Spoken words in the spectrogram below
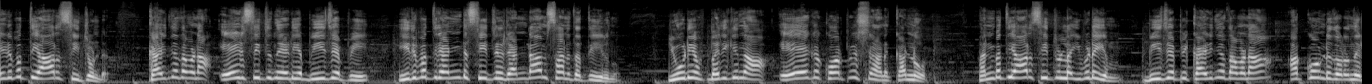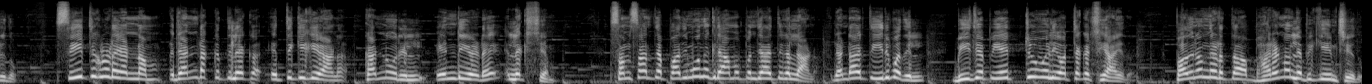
എഴുപത്തി ആറ് സീറ്റുണ്ട്. കഴിഞ്ഞ തവണ ഏഴ് സീറ്റ് നേടിയ ബി ജെ പി ഇരുപത്തിരണ്ട് സീറ്റിൽ രണ്ടാം സ്ഥാനത്തെത്തിയിരുന്നു. യു ഡി എഫ് ഭരിക്കുന്ന ഏക കോർപ്പറേഷനാണ് കണ്ണൂർ. അൻപത്തിയാറ് സീറ്റുള്ള ഇവിടെയും ബി ജെ പി കഴിഞ്ഞ തവണ അക്കൗണ്ട് തുറന്നിരുന്നു. സീറ്റുകളുടെ എണ്ണം രണ്ടക്കത്തിലേക്ക് എത്തിക്കുകയാണ് കണ്ണൂരിൽ എൻ ഡി എയുടെ ലക്ഷ്യം. സംസ്ഥാനത്തെ പതിമൂന്ന് ഗ്രാമപഞ്ചായത്തുകളിലാണ് രണ്ടായിരത്തി ഇരുപതിൽ ബി ജെ പി ഏറ്റവും വലിയ ഒറ്റകക്ഷിയായത്. പതിനൊന്നിടത്ത് ഭരണം ലഭിക്കുകയും ചെയ്തു.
